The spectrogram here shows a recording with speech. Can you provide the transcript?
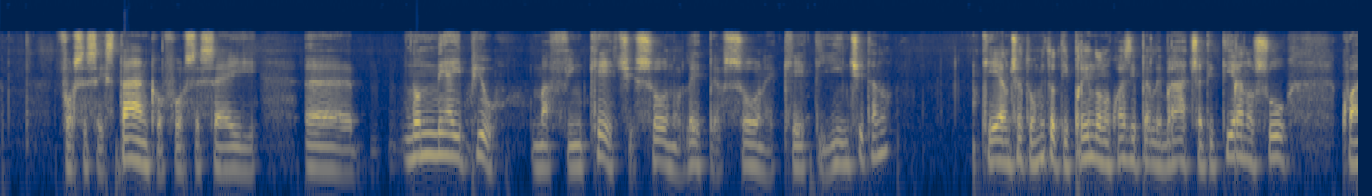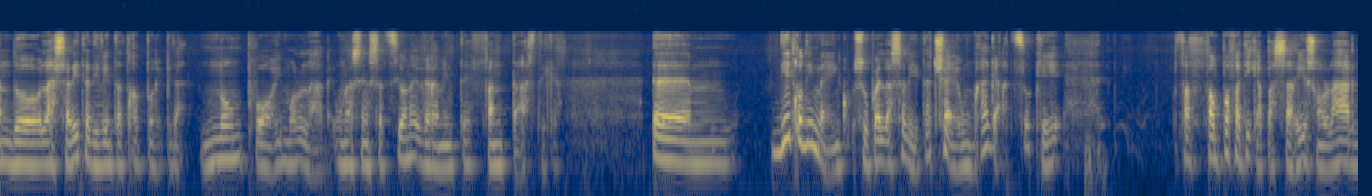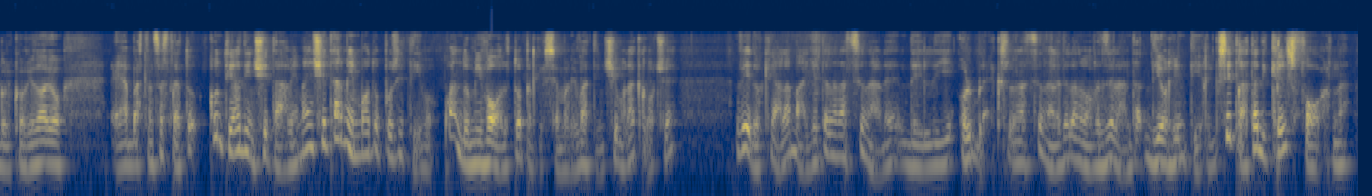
Forse sei stanco, forse sei eh, non ne hai più, ma finché ci sono le persone che ti incitano, che a un certo momento ti prendono quasi per le braccia, ti tirano su quando la salita diventa troppo ripida, non puoi mollare, una sensazione veramente fantastica. Ehm, dietro di me, su quella salita, c'è un ragazzo che fa, fa un po' fatica a passare, io sono largo, il corridoio è abbastanza stretto, continua ad incitarmi, ma incitarmi in modo positivo. Quando mi volto, perché siamo arrivati in cima alla croce, vedo che ha la maglia della nazionale degli All Blacks, la nazionale della Nuova Zelanda di orienteering. Si tratta di Chris Forn,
